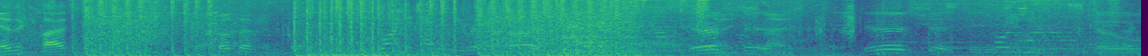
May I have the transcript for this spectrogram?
he has a class. Both of them. Both. One enemy remaining. Good Nice, shit. nice. Good shit, Dude. Let's Go.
